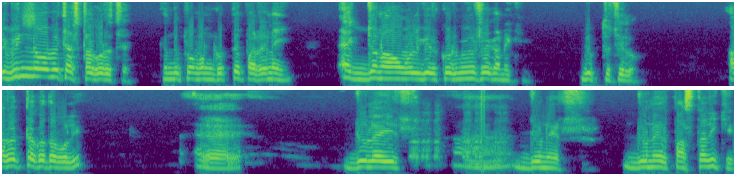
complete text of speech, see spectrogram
বিভিন্নভাবে চেষ্টা করেছে কিন্তু প্রমাণ করতে পারে নাই একজন আওয়ামী লীগের কর্মীও সেখানে কি যুক্ত ছিল। আরও একটা কথা বলি জুলাইয়ের জুনের জুনের পাঁচ তারিখে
